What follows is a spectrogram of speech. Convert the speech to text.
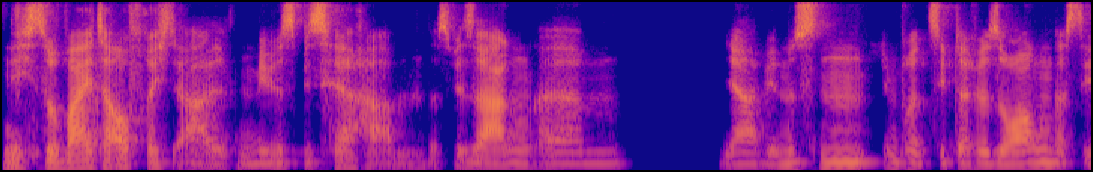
nicht so weiter aufrechterhalten, wie wir es bisher haben, dass wir sagen, ähm, ja, wir müssen im Prinzip dafür sorgen, dass die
